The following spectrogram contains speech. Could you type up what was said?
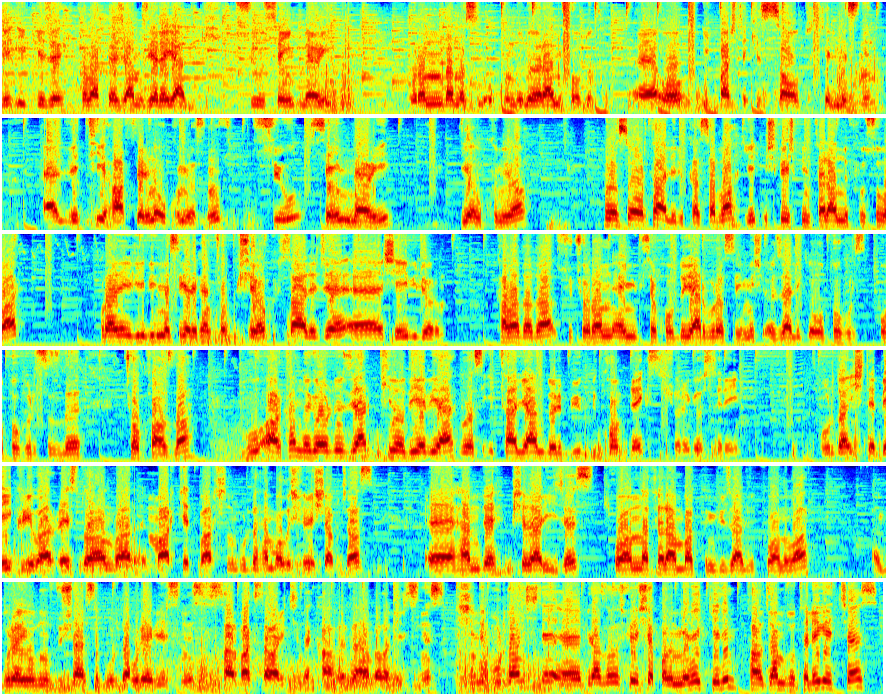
Şimdi ilk gece konaklayacağımız yere geldik. Sault Saint Mary. Buranın da nasıl okunduğunu öğrenmiş olduk. Ee, o ilk baştaki Salt kelimesinin L ve T harflerini okumuyorsunuz. Sault Saint Mary diye okunuyor. Burası orta halli bir kasaba. 75 bin falan nüfusu var. Burayla ilgili bilmesi gereken çok bir şey yok. Sadece eee, şeyi biliyorum. Kanada'da suç oranının en yüksek olduğu yer burasıymış. Özellikle oto, hırs, oto hırsızlığı çok fazla. Bu arkamda gördüğünüz yer Pino diye bir yer. Burası İtalyan böyle büyük bir kompleks. Şöyle göstereyim. Burada işte bakery var, restoran var, market var. Şimdi burada hem alışveriş yapacağız eee, hem de bir şeyler yiyeceğiz. Puanına falan baktım. Güzel bir puanı var. Yani buraya yolunuz düşerse burada uğrayabilirsiniz. Starbucks da var içinde kahve falan da alabilirsiniz. Şimdi buradan işte e, biraz alışveriş yapalım, yemek yiyelim. Kalacağımız otele geçeceğiz.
